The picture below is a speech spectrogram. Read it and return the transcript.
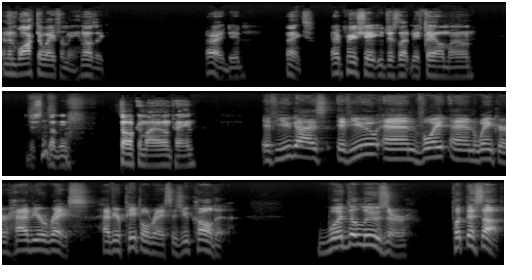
And then walked away from me. And I was like, all right, dude, thanks. I appreciate you just letting me fail on my own. Just let me sulk in my own pain. if you guys if you and Voit and Winker have your race, have your people race as you called it, would the loser put this up?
